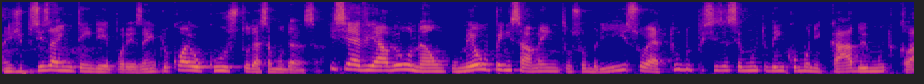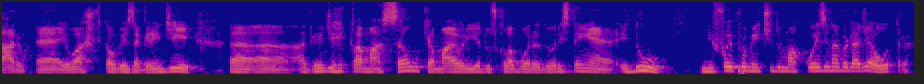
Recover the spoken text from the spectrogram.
A gente precisa entender, por exemplo, qual é o custo dessa mudança e se é viável ou não. O meu pensamento sobre isso é tudo precisa ser muito bem comunicado e muito claro. É, eu acho que talvez a grande a, a grande reclamação que a maioria dos colaboradores tem é: Edu, me foi prometido uma coisa e na verdade é outra.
